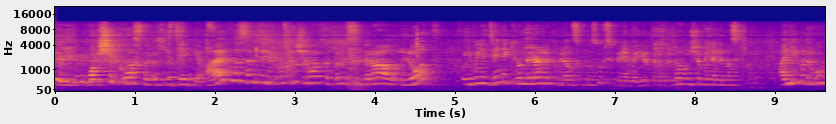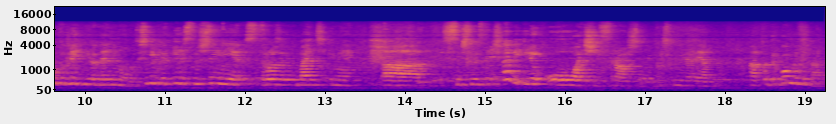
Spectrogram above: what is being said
и вообще классно, у них есть деньги. А это на самом деле просто чувак, который собирал лед, у него нет денег, и он реально ковырялся в носу все время, ее это раздражало, они еще воняли носки. Они по-другому выглядеть никогда не могут. То есть они или смешными, с розовыми бантиками, а, с смешными старичками, или очень страшными, просто невероятно. А, по-другому надо.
